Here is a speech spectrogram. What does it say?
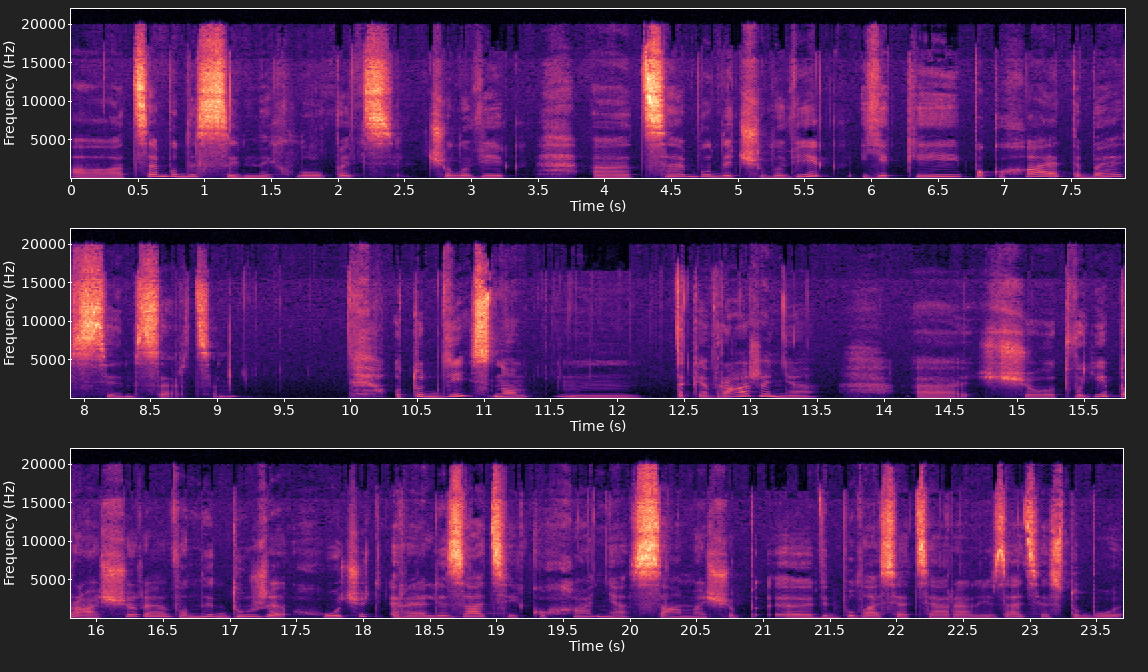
А, Це буде сильний хлопець, чоловік. Це буде чоловік, який покохає тебе всім серцем. Отут дійсно таке враження, що твої пращури вони дуже хочуть реалізації кохання, саме щоб е, відбулася ця реалізація з тобою.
